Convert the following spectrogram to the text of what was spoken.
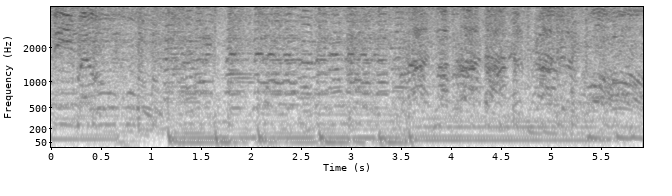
зійме руку. Брат на брата не скаже свого.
